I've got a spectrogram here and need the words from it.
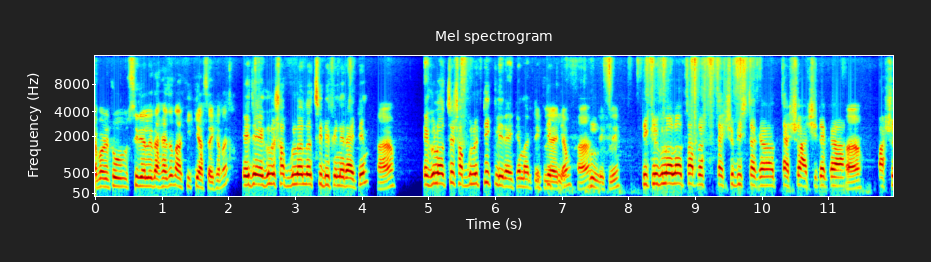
এবার একটু সিরিয়ালি দেখা যায় আর কি কি আছে এখানে? এই যে এগুলো সবগুলো হলো সিডি পিনের আইটেম হ্যাঁ। এগুলো হচ্ছে সবগুলো টিকলির আইটেম আর টিকলি আইটেম হ্যাঁ টিকলি টিকলি। গুলো হলো হচ্ছে আপনার চারশো বিশ টাকা চারশো আশি টাকা। হ্যাঁ। পাঁচশো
